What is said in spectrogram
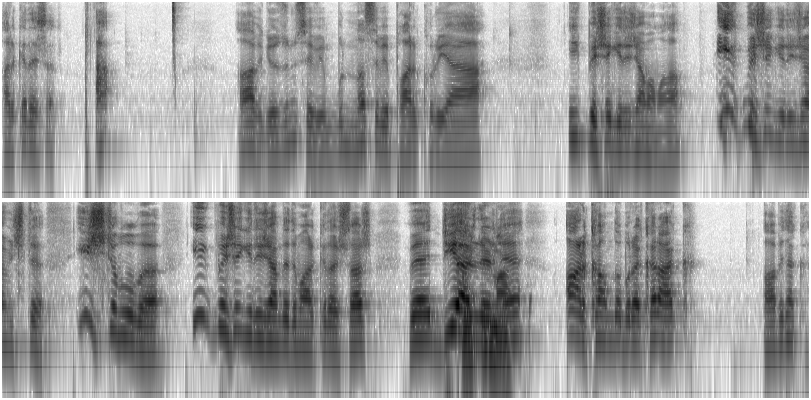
Arkadaşlar. Cık. Abi gözünü seveyim. Bu nasıl bir parkur ya? İlk 5'e gireceğim ama lan. İlk 5'e gireceğim işte. İşte bu be. İlk 5'e gireceğim dedim arkadaşlar. Ve diğerlerini arkamda bırakarak. Abi bir dakika.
